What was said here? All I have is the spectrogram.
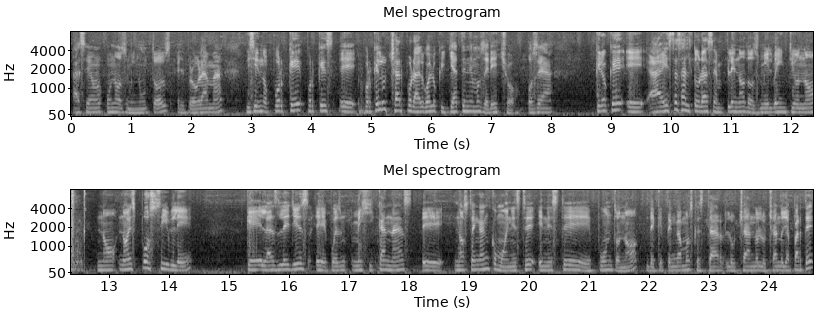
hace un- unos minutos el programa diciendo por qué, por qué, eh, por qué luchar por algo a lo que ya tenemos derecho. O sea, creo que eh, a estas alturas en pleno 2021 no, no es posible que las leyes pues mexicanas nos tengan como en este en este punto no de que tengamos que estar luchando luchando y aparte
